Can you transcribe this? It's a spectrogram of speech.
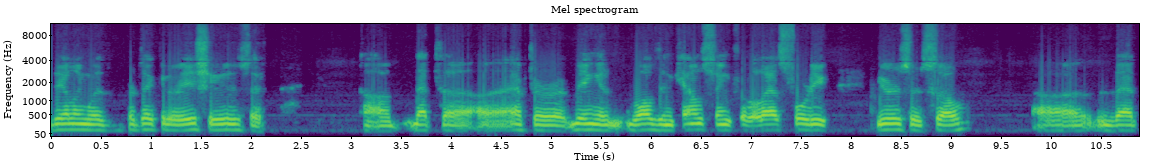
dealing with particular issues. That, uh, that after being involved in counseling for the last 40 years or so, that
